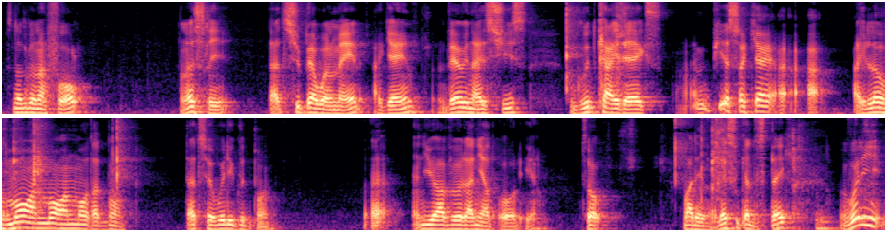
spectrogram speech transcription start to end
it's not gonna fall. Honestly, that's super well made. Again, very nice sheath, good kydex, I'm PSRK, I, I, I, love more and more and more that bone. That's a really good bone. Uh, and you have a lanyard hole here. So, whatever. Let's look at the spec. Really,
